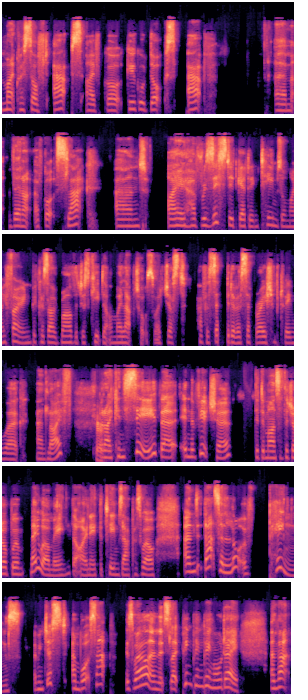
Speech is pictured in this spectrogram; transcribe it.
Microsoft apps, I've got Google Docs app, um, then I've got Slack, and I have resisted getting Teams on my phone because I'd rather just keep that on my laptop. So I just have a se- bit of a separation between work and life. Sure. But I can see that in the future, the demands of the job will, may well mean that I need the Teams app as well. And that's a lot of pings. I mean, just and WhatsApp as well. And it's like ping, ping, ping all day. And that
